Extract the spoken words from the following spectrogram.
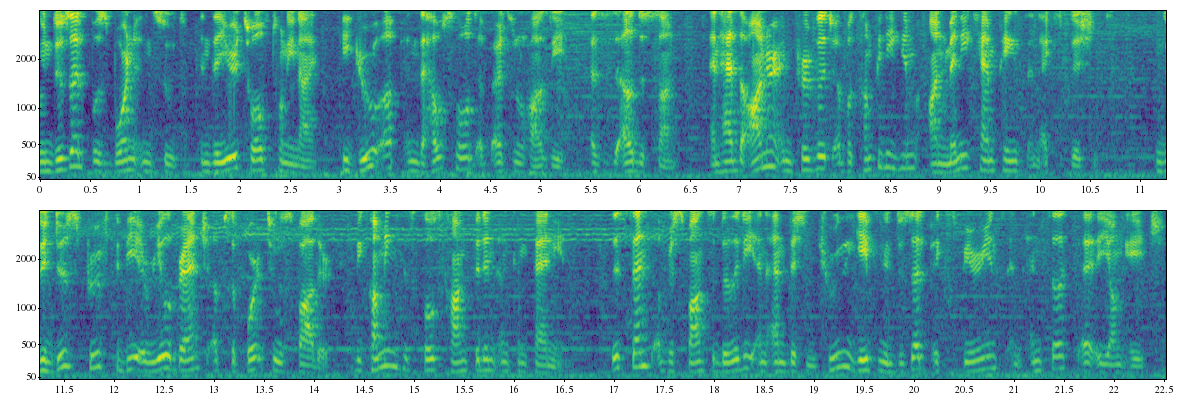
Gündüz was born in Söğüt in the year 1229. He grew up in the household of Ertugrul Ghazi as his eldest son, and had the honor and privilege of accompanying him on many campaigns and expeditions. Gündüz proved to be a real branch of support to his father, becoming his close confidant and companion. This sense of responsibility and ambition truly gave Gündüz Alp experience and intellect at a young age.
